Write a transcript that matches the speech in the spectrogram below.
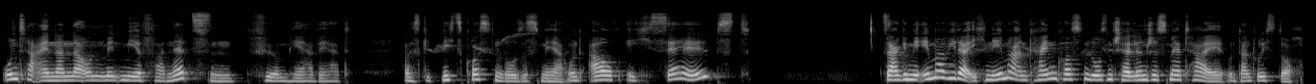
untereinander und mit mir vernetzen für Mehrwert. Aber es gibt nichts Kostenloses mehr. Und auch ich selbst sage mir immer wieder, ich nehme an keinen kostenlosen Challenges mehr teil. Und dann tue ich es doch.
